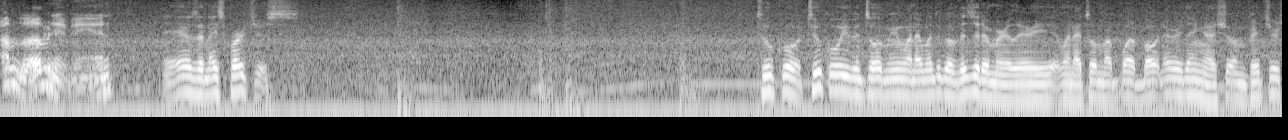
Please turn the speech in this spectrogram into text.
I'm loving it, man. Yeah, it was a nice purchase. Tuco, Tuco even told me when I went to go visit him earlier. He, when I told him I bought a boat and everything, I showed him pictures.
